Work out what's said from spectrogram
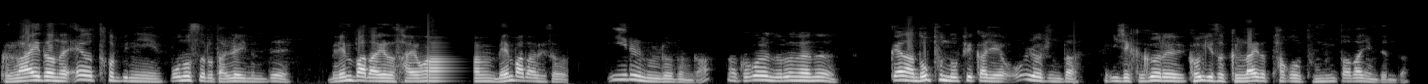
글라이더는 air turbine이 보너스로 달려있는데 맨바닥에서 사용하면 맨바닥에서 E를 누르던가? 어, 그걸 누르면은 꽤나 높은 높이까지 올려준다. 이제 그거를 거기서 글라이더 타고 둥둥 떠다니면 된다.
